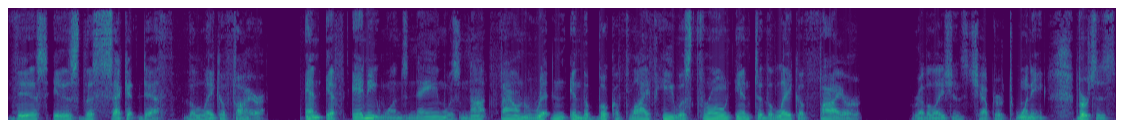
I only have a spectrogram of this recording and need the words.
This is the second death, the lake of fire. And if anyone's name was not found written in the book of life, he was thrown into the lake of fire. Revelations chapter 20, verses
